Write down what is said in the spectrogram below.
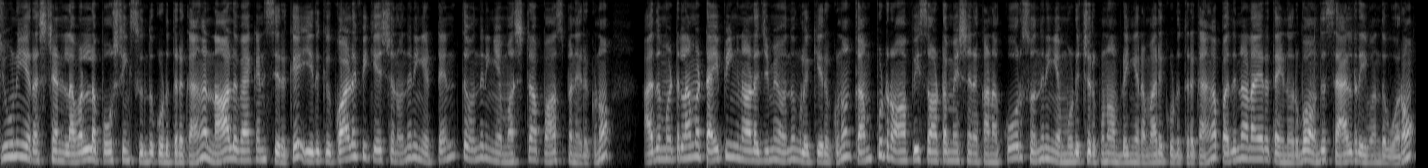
ஜூனியர் அசிஸ்டன்ட் லெவலில் போஸ்டிங்ஸ் வந்து கொடுத்துருக்காங்க. நாலு வேகன்சி இருக்குது இதுக்கு குவாலிஃபிகேஷன் வந்து நீங்கள் டென்த்து வந்து நீங்கள் மஸ்ட்டாக பாஸ் பண்ணியிருக்கணும் அது மட்டும் இல்லாமல் டைப்பிங் நாலேஜுமே வந்து உங்களுக்கு இருக்கணும். கம்ப்யூட்டர் ஆஃபீஸ் ஆட்டோமேஷனுக்கான கோர்ஸ் வந்து நீங்கள் முடிச்சிருக்கணும் அப்படிங்கிற மாதிரி கொடுத்துருக்காங்க. பதினாலாயிரத்து ஐநூறுரூபா வந்து சேலரி வந்து வரும்.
